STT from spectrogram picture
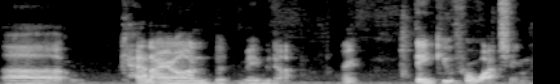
uh, cation, but maybe not. All right. Thank you for watching.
